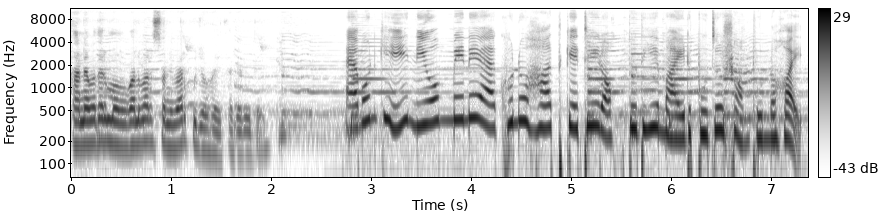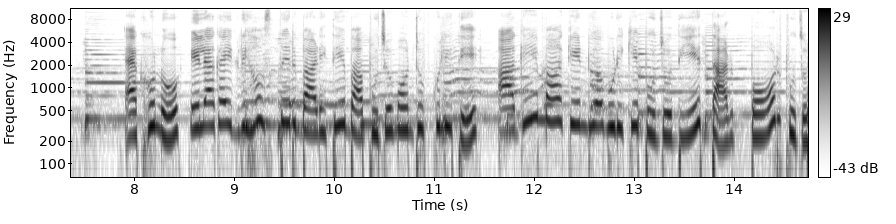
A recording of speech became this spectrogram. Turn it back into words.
থানে আমাদের মঙ্গলবার, শনিবার পুজো হয়ে থাকে দুদিন। এমনকি নিয়ম মেনে এখনও হাত কেটে রক্ত দিয়ে মায়ের পুজো সম্পূর্ণ হয়। এখনও এলাকায় গৃহস্থের বাড়িতে বা পুজো মণ্ডপগুলিতে আগে মা কেন্দুয়া বুড়িকে পুজো দিয়ে তারপর পুজো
